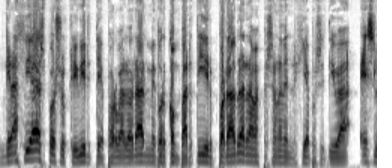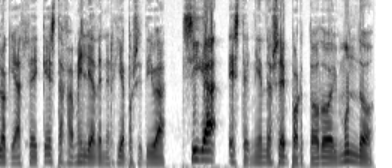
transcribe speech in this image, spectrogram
Gracias por suscribirte, por valorarme, por compartir, por hablar a más personas de energía positiva. Es lo que hace que esta familia de energía positiva siga extendiéndose por todo el mundo.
